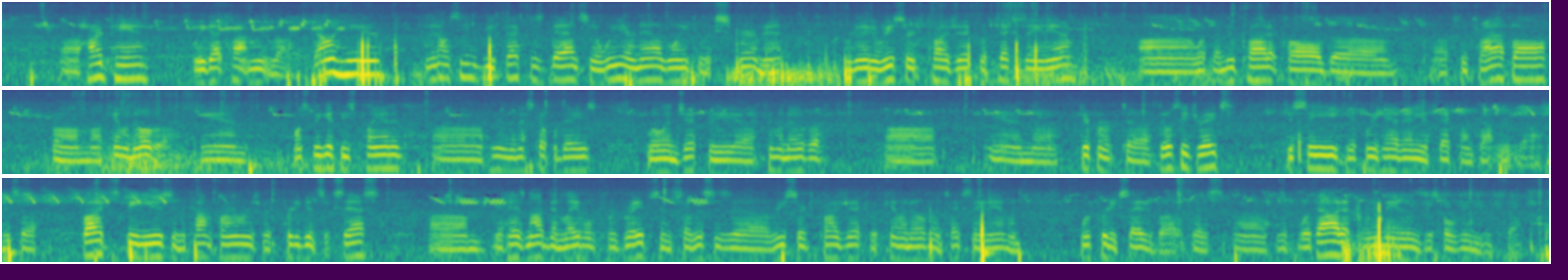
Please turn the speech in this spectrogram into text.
uh, hard pan, we got cotton root rot. Down here, we don't seem to be affected as bad, so we are now going to experiment. We're doing a research project with Texas A&M uh, with a new product called uh, uh, flutriafol from uh. And once we get these planted uh, here in the next couple days, we'll inject the uh, uh, in uh, different uh, dosage rates to see if we have any effect on cotton root rot. It's a product that's being used in the cotton farmers with pretty good success. Um, it has not been labeled for grapes, and so this is a research project with Cheminova and Texas A&M, and we're pretty excited about it because uh, without it, we may lose this whole vineyard. So.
